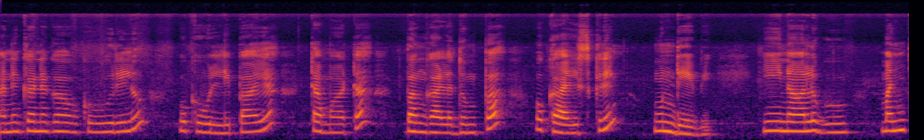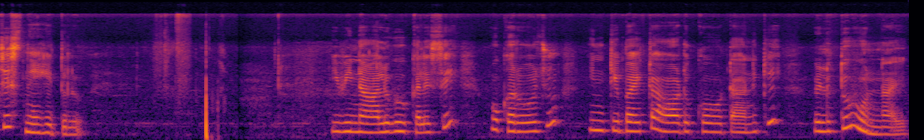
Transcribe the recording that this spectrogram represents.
అనగనగా ఒక ఊరిలో ఒక ఉల్లిపాయ టమాటా బంగాళదుంప ఒక ఐస్ క్రీమ్ ఉండేవి. ఈ నాలుగు మంచి స్నేహితులు. ఇవి నాలుగు కలిసి ఒకరోజు ఇంటి బయట ఆడుకోవటానికి వెళుతూ ఉన్నాయి.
